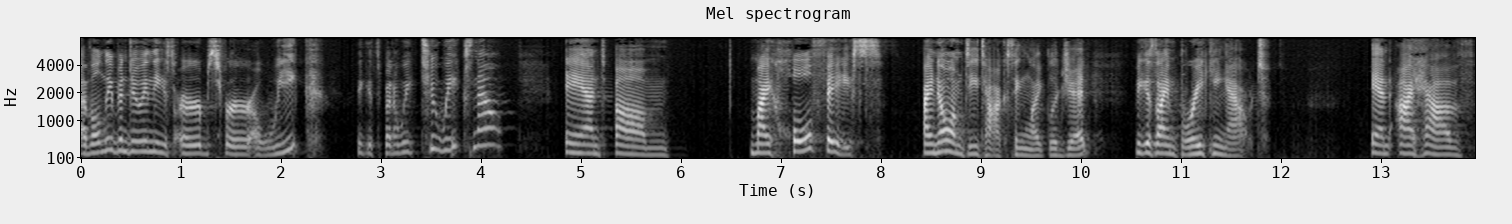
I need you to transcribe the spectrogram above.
I've only been doing these herbs for a week. I think it's been a week, two weeks now, and um, my whole face. I know I'm detoxing like legit because I'm breaking out, and I have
